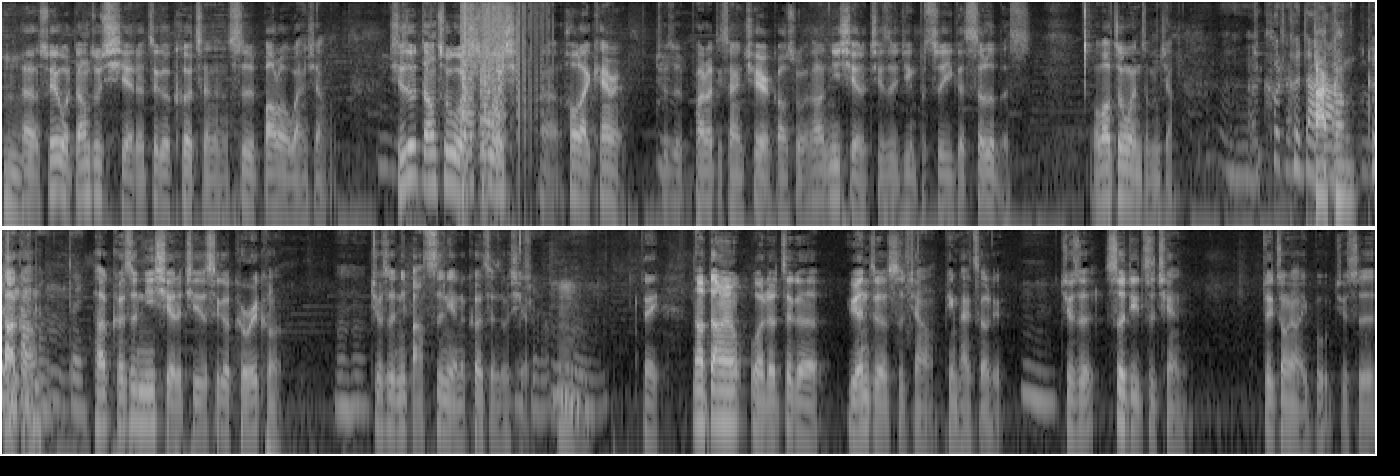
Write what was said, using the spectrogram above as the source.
嗯，呃，所以我当初写的这个课程是包罗万象。其实当初我我呃，后来 Karen 就是 Product Design Chair 告诉我，他说你写的其实已经不是一个 syllabus，我不知道中文怎么讲，嗯，课程大纲大纲，对。他可是你写的其实是个 curriculum，嗯哼，就是你把四年的课程都写了，嗯，对。那当然我的这个。原则是讲品牌策略，嗯，就是设计之前最重要一步就是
